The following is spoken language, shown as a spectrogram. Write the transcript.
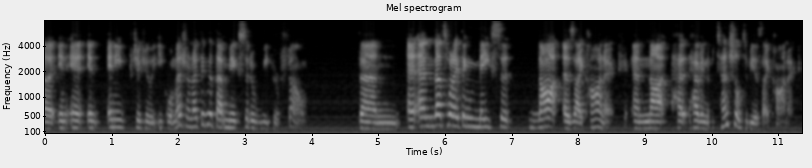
uh, in, in, in any particularly equal measure, and I think that that makes it a weaker film than, and, and that's what I think makes it not as iconic and not ha- having the potential to be as iconic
